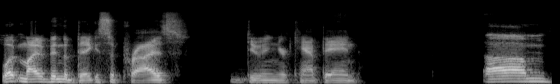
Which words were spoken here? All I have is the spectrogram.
What might have been the biggest surprise doing your campaign? Um,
